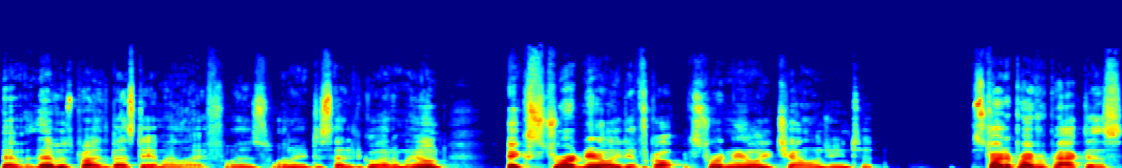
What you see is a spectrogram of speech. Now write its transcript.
that that was probably the best day of my life was when I decided to go out on my own. Extraordinarily difficult, extraordinarily challenging to start a private practice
